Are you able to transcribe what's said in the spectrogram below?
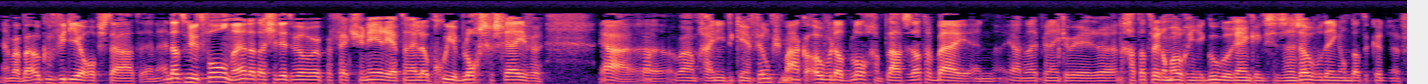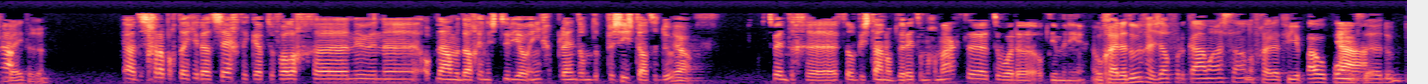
En waarbij ook een video op staat. En, en dat is nu het volgende, hè, dat als je dit wil weer perfectioneren, je hebt een hele hoop goede blogs geschreven. Ja, eh, waarom ga je niet een keer een filmpje maken over dat blog en plaats dat erbij? En ja, dan heb je in één keer weer, eh, dan gaat dat weer omhoog in je Google rankings. Er zijn zoveel dingen om dat te kunnen verbeteren. Ja, het is grappig dat je dat zegt. Ik heb toevallig eh, nu een eh, opnamedag in de studio ingepland om de, precies dat te doen. Ja. Twintig eh, filmpjes staan op de rit om gemaakt eh, te worden op die manier. En hoe ga je dat doen? Ga je zelf voor de camera staan of ga je dat via PowerPoint Ja. eh, doen?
